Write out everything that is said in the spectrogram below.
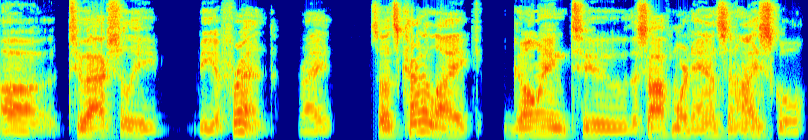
uh, to actually be a friend, right? So it's kind of like going to the sophomore dance in high school.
